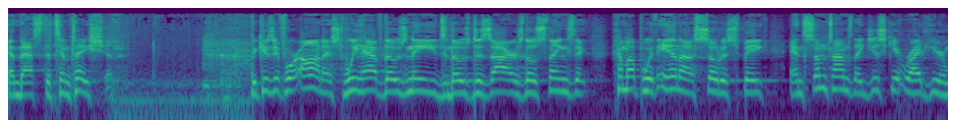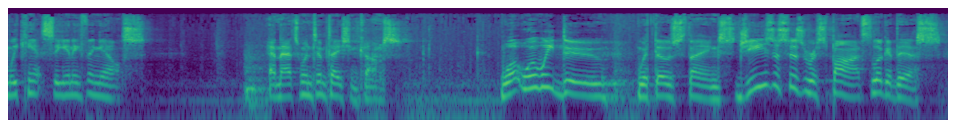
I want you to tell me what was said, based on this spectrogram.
And that's the temptation. Because if we're honest, we have those needs and those desires, those things that come up within us, so to speak, and sometimes they just get right here and we can't see anything else. And that's when temptation comes. What will we do with those things? Jesus' response look at this.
